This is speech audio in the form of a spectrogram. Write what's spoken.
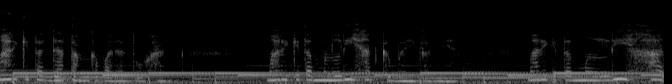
Mari kita datang kepada Tuhan. Mari kita melihat kebaikannya. Mari kita melihat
